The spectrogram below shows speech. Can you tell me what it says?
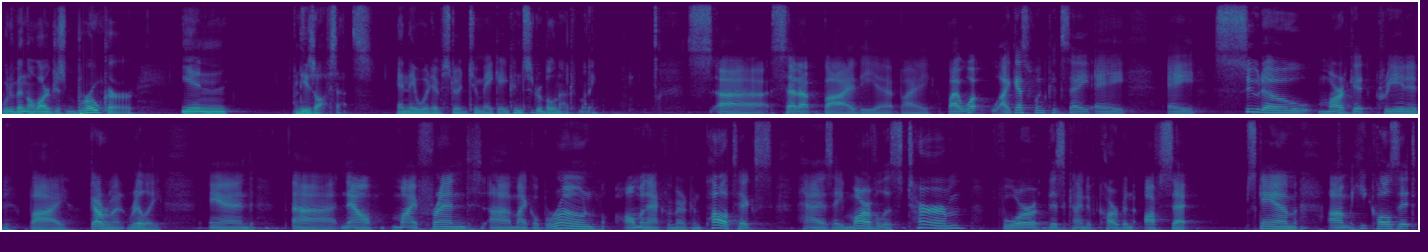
would have been the largest broker in these offsets, and they would have stood to make a considerable amount of money. uh, set up by the uh, by by what I guess one could say a a pseudo market created by government, really. And uh, now, my friend uh, Michael Barone, Almanac of American Politics, has a marvelous term for this kind of carbon offset scam. Um, he calls it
